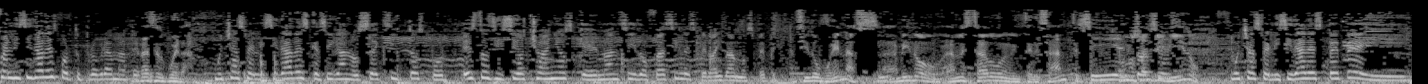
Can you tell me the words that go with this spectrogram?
felicidades por tu programa, Pepe. Gracias, güera. Muchas felicidades, que sigan los éxitos por estos 18 años que no han sido fáciles, pero ahí vamos, Pepe. Han sido buenas, ha habido, han estado interesantes. Sí, entonces, vivido. muchas felicidades, Pepe, y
